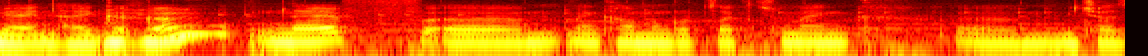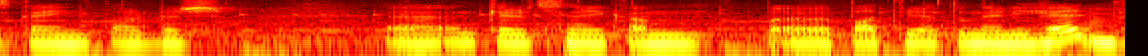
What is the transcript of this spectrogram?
միայն հայկական, նաև մենք համագործակցում ենք միջազգային տարբեր ընկերությունների կամ պատվիրատուների հետ։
